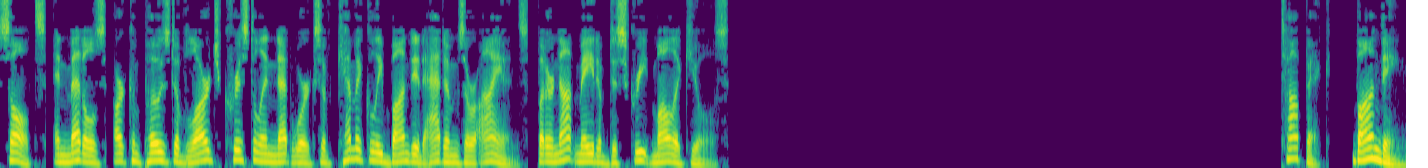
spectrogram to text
salts, and metals, are composed of large crystalline networks of chemically bonded atoms or ions, but are not made of discrete molecules. Bonding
